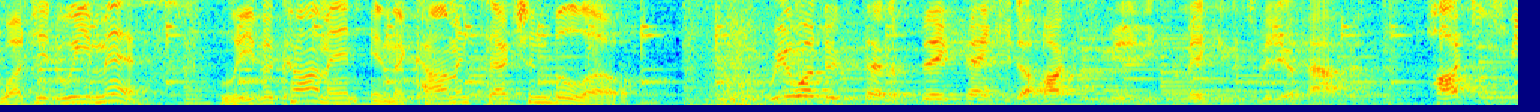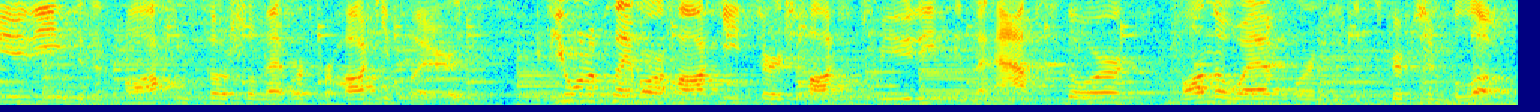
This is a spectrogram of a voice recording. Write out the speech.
What did we miss? Leave a comment in the comment section below. We want to extend a big thank you to Hockey Community for making this video happen. Hockey Community is an awesome social network for hockey players. If you want to play more hockey, search Hockey Community in the App Store, on the web, or in the description below.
